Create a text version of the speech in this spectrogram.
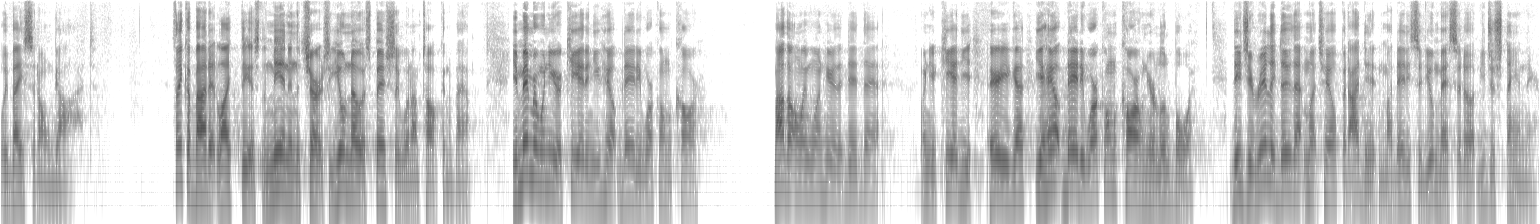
We base it on God. Think about it like this the men in the church, you'll know especially what I'm talking about. You remember when you were a kid and you helped daddy work on the car? Am I the only one here that did that? When you're a kid, you, there you go. You helped daddy work on the car when you're a little boy. Did you really do that much help? But I didn't. My daddy said, You'll mess it up. You just stand there.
